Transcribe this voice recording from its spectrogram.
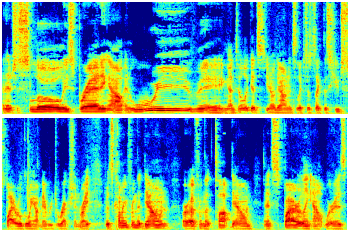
and then it's just slowly spreading out and weaving until it gets you know down it's like just like this huge spiral going out in every direction right? But it's coming from the down or uh, from the top down and it's spiraling out whereas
